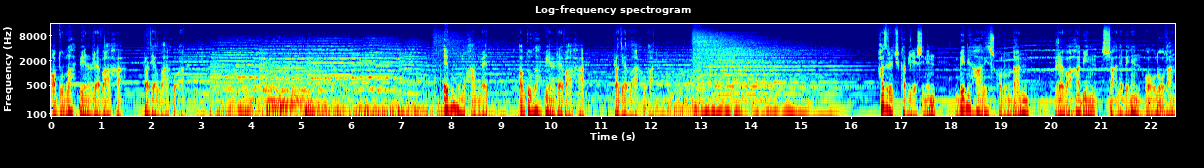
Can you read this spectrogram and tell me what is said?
Abdullah bin Revaha radıyallahu anh Ebu Muhammed Abdullah bin Revaha radıyallahu anh Hazreç kabilesinin Beni Haris kolundan Revaha bin Sa'lebe'nin oğlu olan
